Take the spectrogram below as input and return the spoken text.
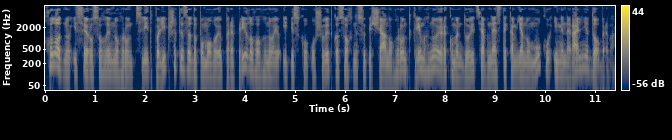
Холодну і сиру суглинну ґрунт слід поліпшити за допомогою перепрілого гною і піску у швидко сохне супіщану ґрунт, крім гною, рекомендується внести кам'яну муку і мінеральні добрива.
